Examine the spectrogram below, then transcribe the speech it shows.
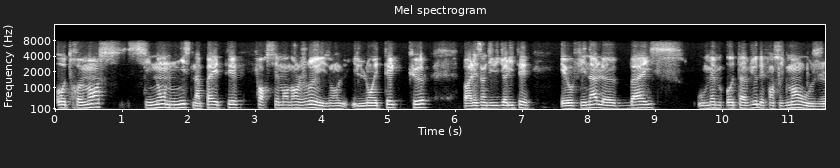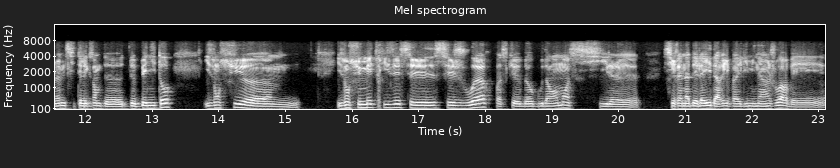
Autrement, sinon, Nice n'a pas été forcément dangereux. Ils l'ont été que par les individualités. Et au final, euh, Baïs ou même Otavio défensivement, ou je vais même citer l'exemple de, Benito, ils ont su, euh, ils ont su maîtriser ces, joueurs parce que bah, au bout d'un moment, si, si Ren Adelaide arrive à éliminer un joueur, ben,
